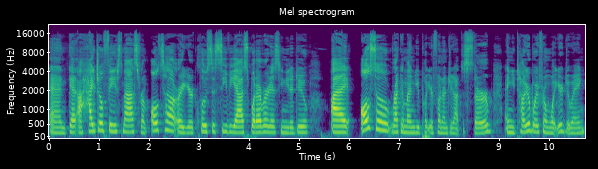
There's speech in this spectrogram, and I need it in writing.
and get a hydro face mask from Ulta or your closest CVS, whatever it is you need to do. I also recommend you put your phone on do not disturb and you tell your boyfriend what you're doing.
